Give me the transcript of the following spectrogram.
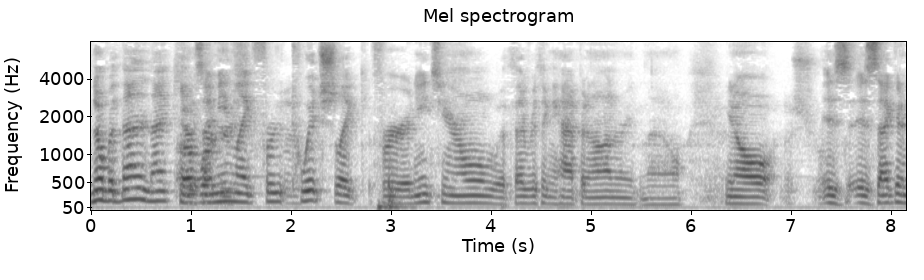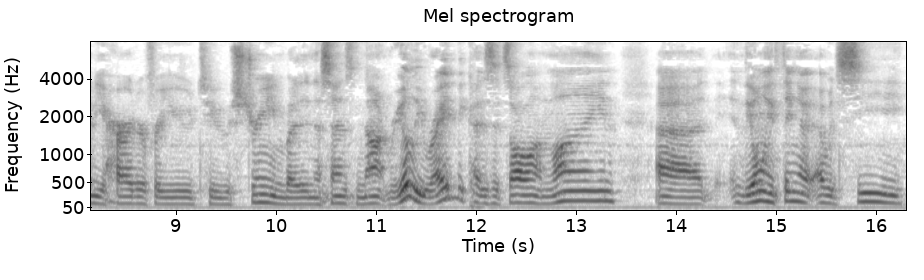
No, but not in that case. I mean, like for Yeah. Twitch, like for an eighteen-year-old with everything happening on right now, you know, is is that going to be harder for you to stream? But in a sense, not really, right? Because it's all online. Uh, and the only thing I, I would see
